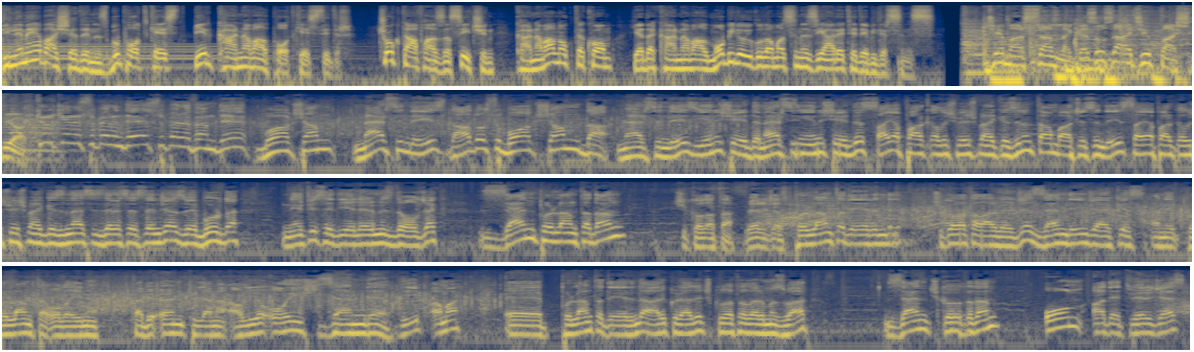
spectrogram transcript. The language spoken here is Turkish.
Dinlemeye başladığınız bu podcast bir karnaval podcastidir. Çok daha fazlası için karnaval.com ya da karnaval mobil uygulamasını ziyaret edebilirsiniz. Cem Arslan'la gazoz ağacı başlıyor. Türkiye'nin süperinde, süper FM'de bu akşam Mersin'deyiz. Daha doğrusu bu akşam da Mersin'deyiz. Yenişehir'de, Mersin Yenişehir'de Saya Park Alışveriş Merkezi'nin tam bahçesindeyiz. Saya Park Alışveriş Merkezi'nden sizlere sesleneceğiz ve burada nefis hediyelerimiz de olacak. Zen Pırlanta'dan çikolata vereceğiz. Pırlanta değerinde çikolatalar vereceğiz. Zen deyince herkes hani pırlanta olayını tabii ön plana alıyor. O iş zende deyip ama e, pırlanta değerinde harikulade çikolatalarımız var. Zen çikolatadan 10 adet vereceğiz.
